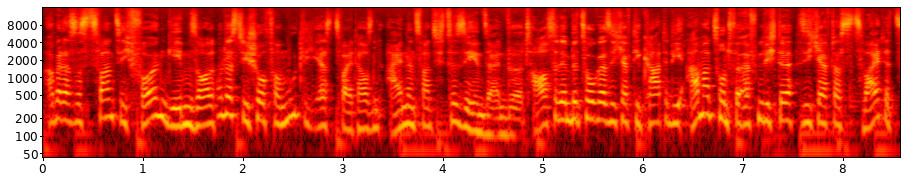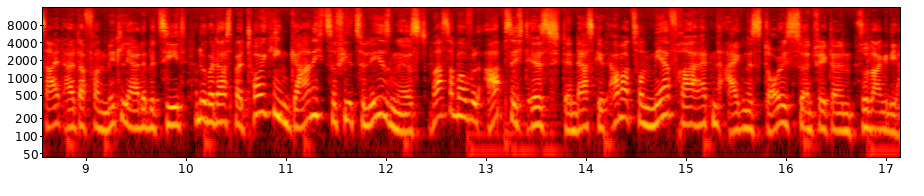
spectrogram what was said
aber dass es 20 Folgen geben soll und dass die Show vermutlich erst 2021 zu sehen sein wird. Außerdem bezog er sich auf die Karte, die Amazon veröffentlichte, die sich auf das zweite Zeitalter von Mittelerde bezieht und über das bei Tolkien gar nicht so viel zu lesen ist. Was aber wohl Absicht ist, denn das gibt Amazon mehr Freiheiten, eigene Stories zu entwickeln. Solange die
